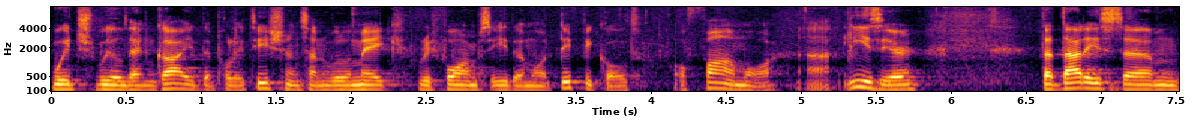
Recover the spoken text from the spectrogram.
which will then guide the politicians and will make reforms either more difficult or far more uh, easier that that is um,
